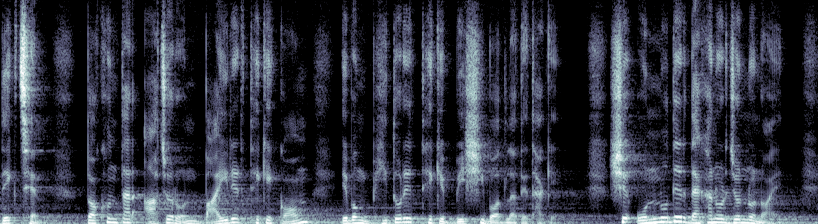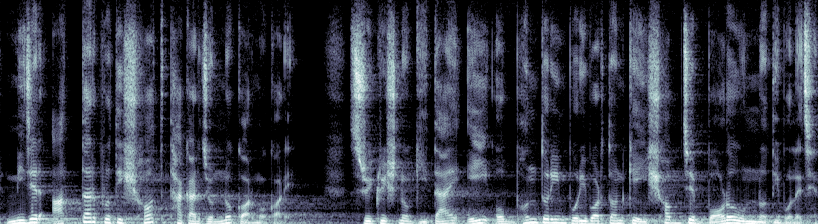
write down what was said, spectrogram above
দেখছেন, তখন তার আচরণ বাইরের থেকে কম এবং ভিতরের থেকে বেশি বদলাতে থাকে। সে অন্যদের দেখানোর জন্য নয় নিজের আত্মার প্রতি সৎ থাকার জন্য কর্ম করে। শ্রীকৃষ্ণ গীতায় এই অভ্যন্তরীণ পরিবর্তনকেই সবচেয়ে বড় উন্নতি বলেছেন।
